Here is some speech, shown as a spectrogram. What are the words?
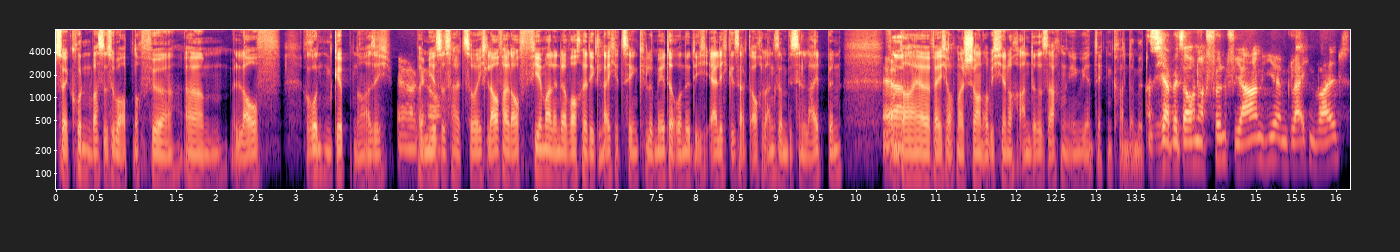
zu erkunden, was es überhaupt noch für ähm, Laufrunden gibt. Ne? Also ich, ja, bei genau. mir ist es halt so, ich laufe halt auch viermal in der Woche die gleiche 10 Kilometer Runde, die ich ehrlich gesagt auch langsam ein bisschen leid bin. Ja. Von daher werde ich auch mal schauen, ob ich hier noch andere Sachen irgendwie entdecken kann damit. Also ich habe jetzt auch nach fünf Jahren hier im gleichen Wald,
